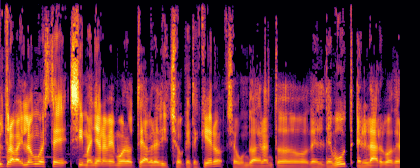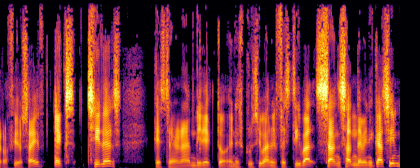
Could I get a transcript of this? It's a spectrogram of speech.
Ultra Bailongo, este Si mañana me muero te habré dicho que te quiero, segundo adelanto del debut, el largo de Rocío Saiz, ex Chillers, que estrenará en directo en exclusiva en el festival San San de Benicassim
